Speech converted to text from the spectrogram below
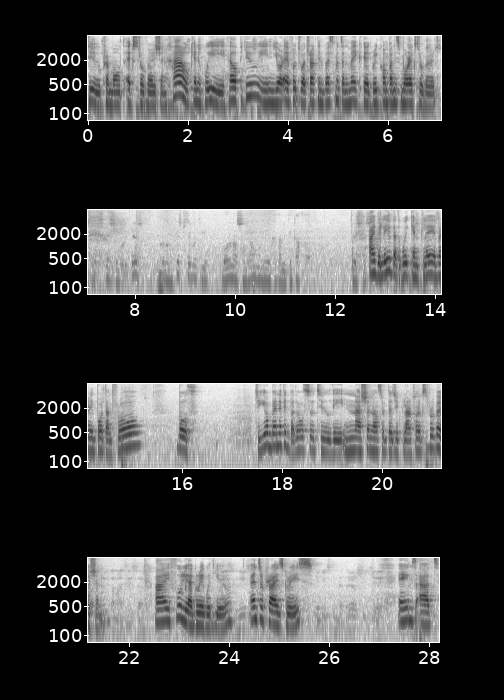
to promote extroversion? How can we help you in your effort to attract investments and make uh, Greek companies more extrovert? I believe that we can play a very important role, both to your benefit, but also to the National Strategic Plan for Extroversion. I fully agree with you Enterprise Greece aims at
